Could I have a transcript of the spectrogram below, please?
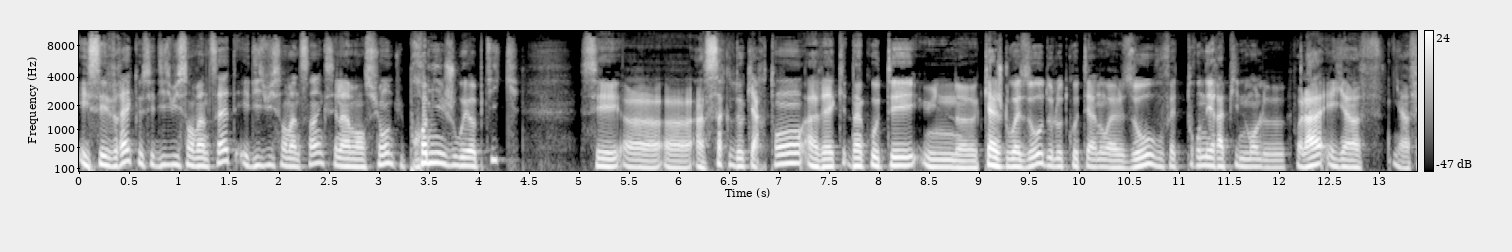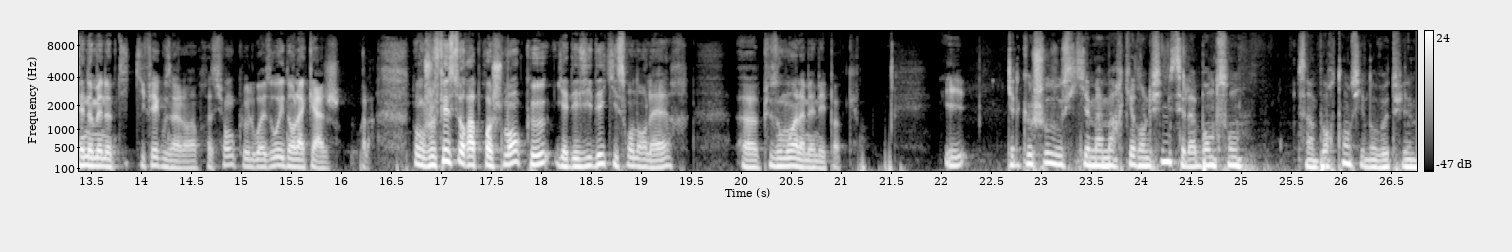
Et c'est vrai que c'est 1827 et 1825, c'est l'invention du premier jouet optique. C'est euh, euh, un cercle de carton avec d'un côté une cage d'oiseau, de l'autre côté un oiseau. Vous faites tourner rapidement le voilà et il y, a un, y a un phénomène optique qui fait que vous avez l'impression que l'oiseau est dans la cage. Voilà. Donc je fais ce rapprochement qu'il y a des idées qui sont dans l'air, euh, plus ou moins à la même époque. Et Quelque chose aussi qui m'a marqué dans le film, c'est la bande son. C'est important aussi dans votre film.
